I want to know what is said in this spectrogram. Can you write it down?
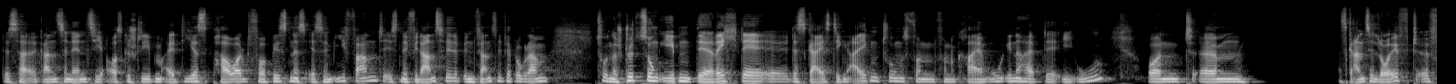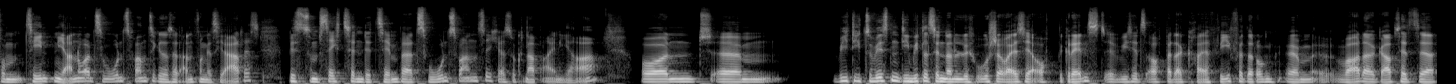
Das Ganze nennt sich ausgeschrieben Ideas Powered for Business SMI Fund, ist eine Finanzhilfe, ein Finanzhilfeprogramm zur Unterstützung eben der Rechte äh, des geistigen Eigentums von, von KMU innerhalb der EU. Und ähm, das Ganze läuft äh, vom 10. Januar 2022, also seit Anfang des Jahres, bis zum 16. Dezember 2022, also knapp ein Jahr. Und ähm, Wichtig zu wissen, die Mittel sind dann logischerweise ja auch begrenzt, äh, wie es jetzt auch bei der KfW-Förderung ähm, war. Da gab es jetzt ja,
